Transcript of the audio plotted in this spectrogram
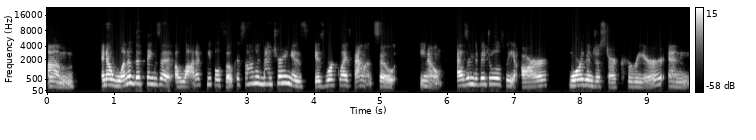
Um, I know one of the things that a lot of people focus on in mentoring is is work life balance. So you know, as individuals, we are more than just our career, and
